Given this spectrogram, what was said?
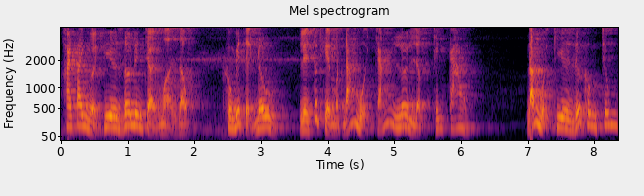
hai tay người kia giơ lên trời mở rộng, không biết từ đâu liền xuất hiện một đám bụi trắng lơ lửng trên cao. Đám bụi kia giữa không trung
